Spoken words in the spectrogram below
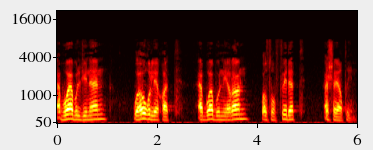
أبواب الجنان وأغلقت أبواب النيران وصفدت الشياطين.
